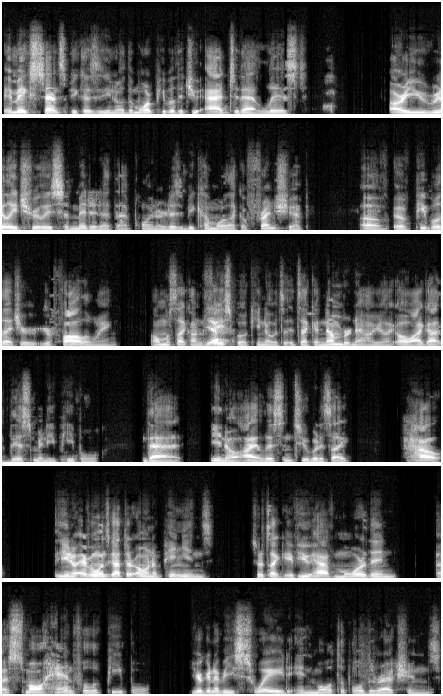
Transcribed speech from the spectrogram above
it makes sense because, you know, the more people that you add to that list, are you really truly submitted at that point, or does it become more like a friendship of, of people that you're you're following, almost like on Yeah. Facebook? You know, it's it's like a number now. You're like, oh, I got this many people that you know I listen to, but it's like how, you know, everyone's got their own opinions. So it's like if you have more than a small handful of people, you're gonna be swayed in multiple directions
